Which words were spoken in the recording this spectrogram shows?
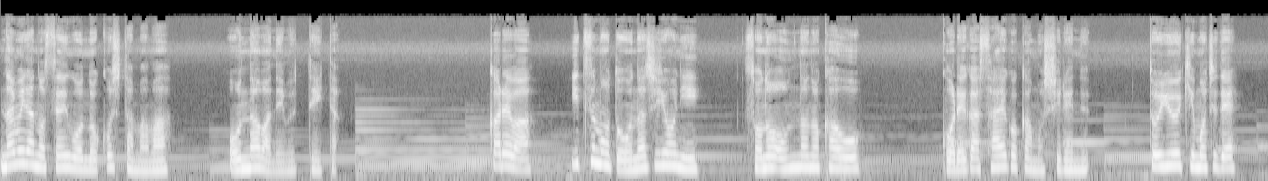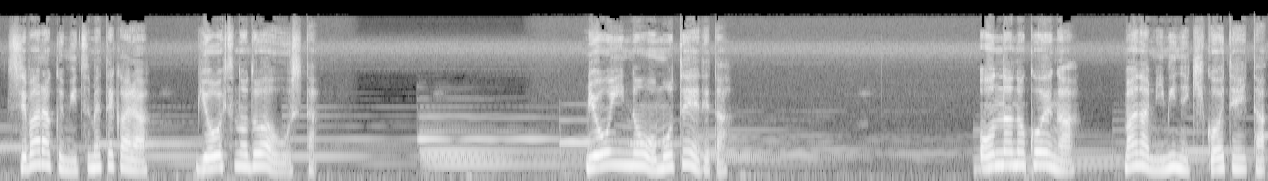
涙の線を残したまま女は眠っていた。彼はいつもと同じようにその女の顔をこれが最後かもしれぬという気持ちでしばらく見つめてから病室のドアを押した。病院の表へ出た。女の声がまだ耳に聞こえていた。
